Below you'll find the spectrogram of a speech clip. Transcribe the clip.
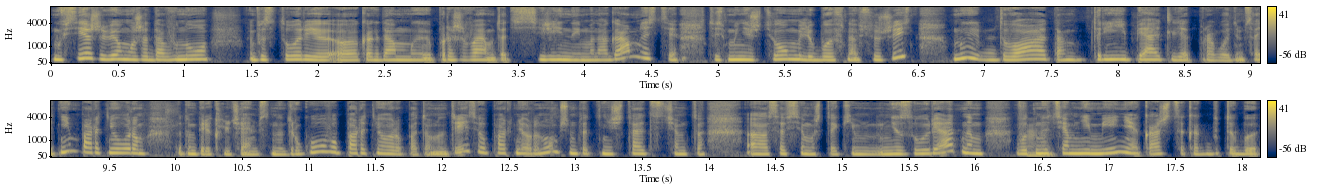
мы все живем уже давно в истории, когда мы проживаем вот эти серийные моногамности, то есть мы не ждем любовь на всю жизнь, мы два, там, три, пять лет проводим с одним партнером, потом переключаемся на другого партнера, потом на третьего партнера. Ну, в общем-то, это не считается чем-то а, совсем уж таким незаурядным. Вот, mm-hmm. но тем не менее, кажется, как будто бы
